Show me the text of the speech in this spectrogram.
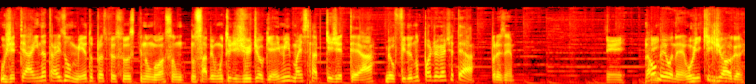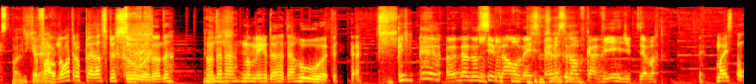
O GTA ainda traz um medo pras pessoas que não gostam, não sabem muito de videogame, mas sabe que GTA, meu filho não pode jogar GTA, por exemplo. sim. Não o meu, né? O Rick joga. Pode Eu falo, não atropela as pessoas, anda, anda na- no meio da, da rua. Anda no sinal, né? Espera o sinal ficar verde pra você Mas um,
